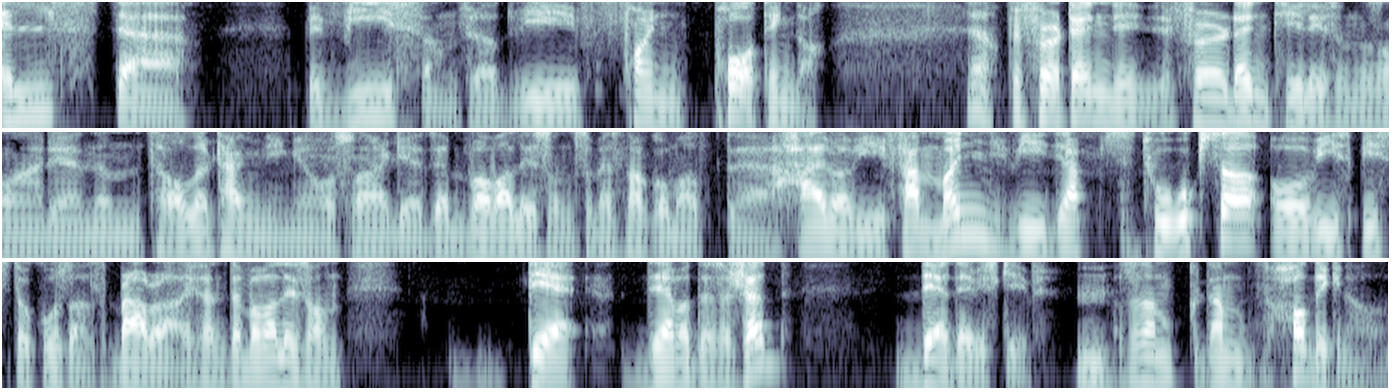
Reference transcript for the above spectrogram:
eldste bevisene for at vi fant på ting, da. Ja. For før den, før den tid, liksom, sånne her neandertalertegninger og sånn her, det var veldig sånn som jeg snakker om at uh, her var vi fem mann, vi drepte to okser, og vi spiste og kosa oss, bla, bla. Ikke sant? Det var veldig sånn det, det var det som skjedde. Det er det vi skriver. Altså, de, de hadde ikke noe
